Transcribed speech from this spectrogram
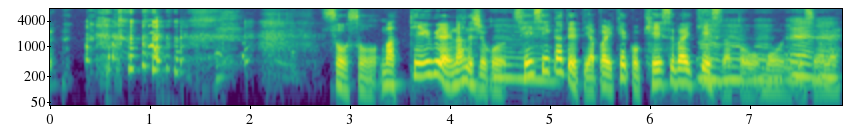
そうそうまあっていうぐらいなんでしょう。こう、うん。生成過程ってやっぱり結構ケースバイケースだと思うんですよね。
